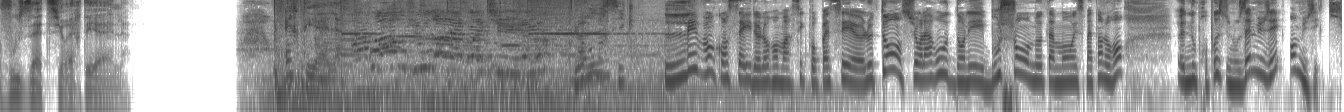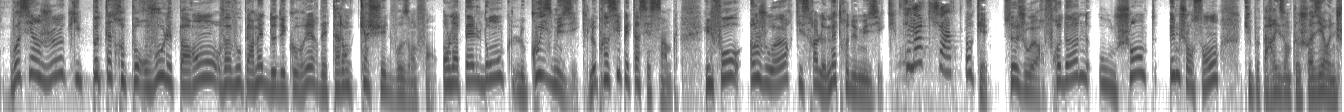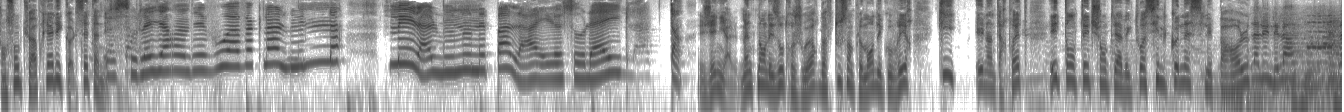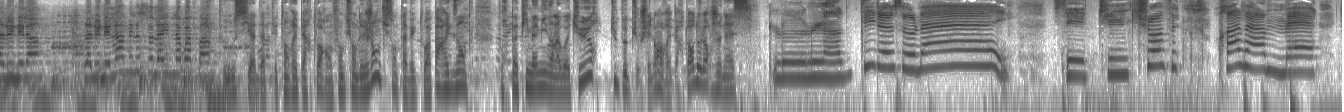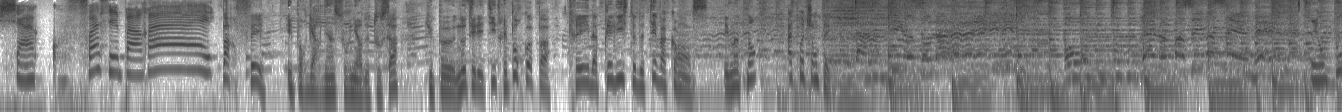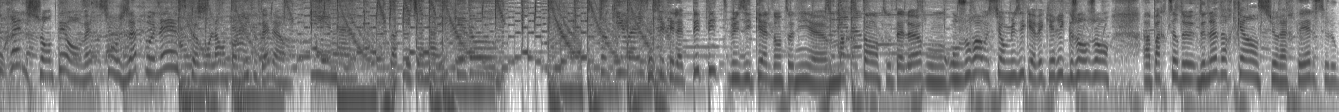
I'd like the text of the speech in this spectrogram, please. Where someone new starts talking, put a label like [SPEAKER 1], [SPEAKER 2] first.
[SPEAKER 1] vous êtes sur RTL.
[SPEAKER 2] RTL. Laurent Marsic.
[SPEAKER 3] Les bons conseils de Laurent Marsic pour passer euh, le temps sur la route, dans les bouchons notamment. Et ce matin, Laurent nous propose de nous amuser en musique.
[SPEAKER 4] Voici un jeu qui, peut-être pour vous les parents, va vous permettre de découvrir des talents cachés de vos enfants. On l'appelle donc le quiz musique. Le principe est assez simple. Il faut un joueur qui sera le maître de musique.
[SPEAKER 5] C'est moi qui chante.
[SPEAKER 4] Ok, ce joueur fredonne ou chante une chanson. Tu peux par exemple choisir une chanson que tu as appris à l'école cette année.
[SPEAKER 5] Le soleil a rendez-vous avec la lune. Mais la lune n'est pas là et le soleil
[SPEAKER 4] Génial. Maintenant, les autres joueurs doivent tout simplement découvrir qui est l'interprète et tenter de chanter avec toi s'ils connaissent les paroles.
[SPEAKER 6] La lune est là, la lune est là, la lune est là, mais le soleil ne la voit pas.
[SPEAKER 4] Tu peux aussi adapter ton répertoire en fonction des gens qui sont avec toi. Par exemple, pour papy mamie dans la voiture, tu peux piocher dans le répertoire de leur jeunesse.
[SPEAKER 5] Le lundi, le soleil, c'est une chose fera jamais. Chaque fois, c'est pareil.
[SPEAKER 4] Parfait. Et pour garder un souvenir de tout ça, tu peux noter les titres et pourquoi pas créer la playlist de tes vacances. Et maintenant, à toi de chanter.
[SPEAKER 3] Et on pourrait le chanter en version japonaise, comme on l'a entendu tout à l'heure. C'était la pépite musicale d'Anthony euh, Martin tout à l'heure. On, jouera aussi en musique avec Eric Jean-Jean à partir de, de 9h15 sur RTL. C'est le.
